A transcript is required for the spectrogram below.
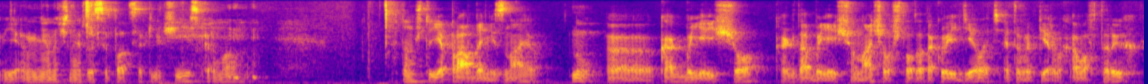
я- у меня начинают высыпаться ключи из кармана. Потому что я правда не знаю, ну, э, как бы я еще, когда бы я еще начал что-то такое делать, это во-первых. А во-вторых,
